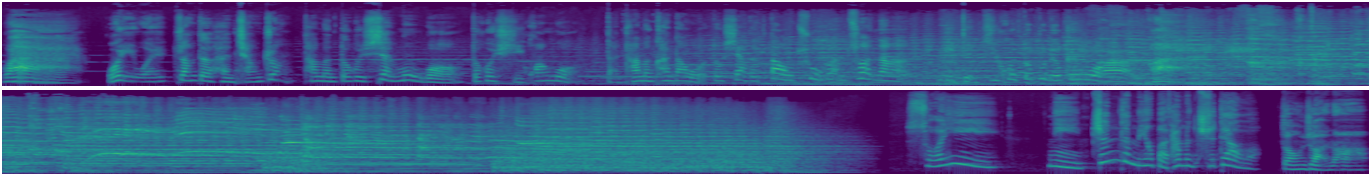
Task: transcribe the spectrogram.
哇，我以为装得很强壮，他们都会羡慕我，都会喜欢我。但他们看到我都吓得到处乱窜呐，一点机会都不留给我啊！所把他们吃掉哦？当然啦，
